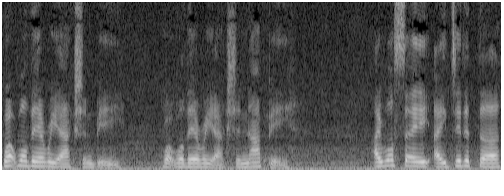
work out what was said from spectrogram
what will their reaction be? What will their reaction not be? I will say I did it the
